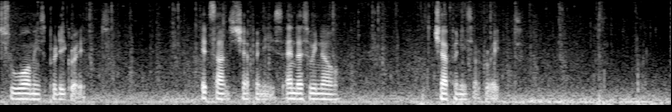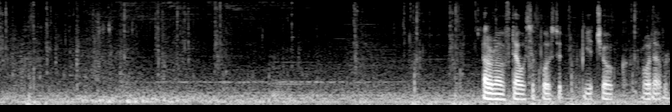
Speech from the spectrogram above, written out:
Suomi is pretty great. It sounds Japanese, and as we know, the Japanese are great. I don't know if that was supposed to be a joke or whatever.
